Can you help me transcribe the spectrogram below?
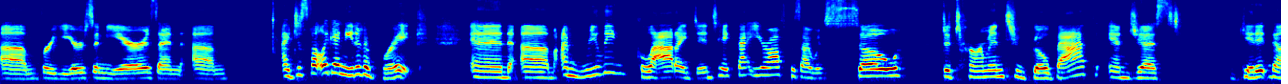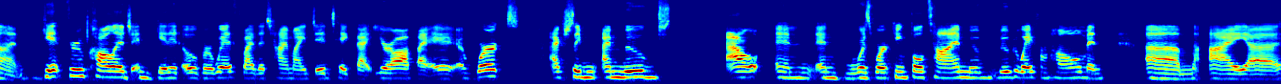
um, for years and years and um, I just felt like I needed a break. And um, I'm really glad I did take that year off because I was so determined to go back and just get it done, get through college and get it over with. By the time I did take that year off, I, I worked. Actually, I moved out and and was working full time. Moved moved away from home, and um, I uh,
